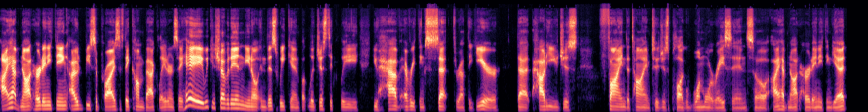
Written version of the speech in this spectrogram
I have not heard anything. I would be surprised if they come back later and say, "Hey, we can shove it in," you know, in this weekend. But logistically, you have everything set throughout the year. That how do you just find the time to just plug one more race in? So I have not heard anything yet,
